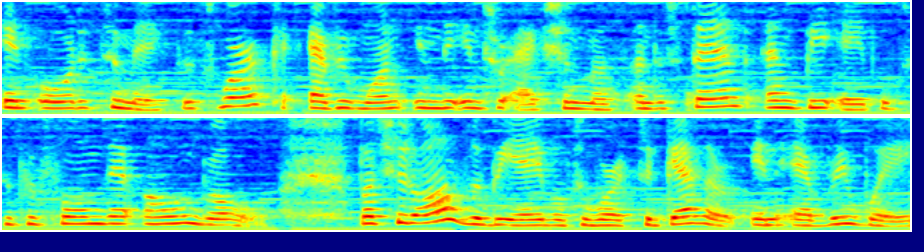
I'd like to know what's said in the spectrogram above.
In order to make this work, everyone in the interaction must understand and be able to perform their own role, but should also be able to work together in every way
